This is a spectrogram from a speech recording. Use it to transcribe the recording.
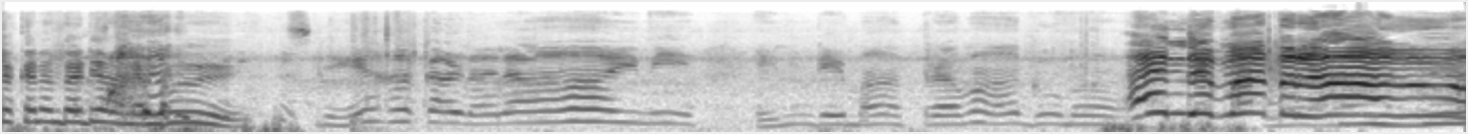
ചെക്കൻ എന്താടി അലമ്പ്? സ്നേഹ കടലായി നീ എന്റെ മാത്രമാകുമോ? എന്റെ മാത്രമാകുമോ?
